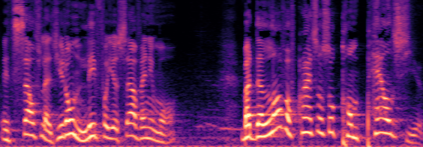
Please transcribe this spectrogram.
It's selfless. You don't live for yourself anymore. But the love of Christ also compels you.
